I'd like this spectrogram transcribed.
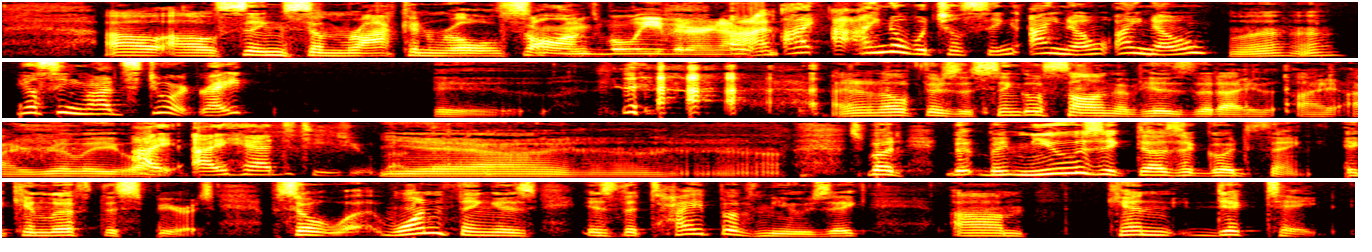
I'll, I'll sing some rock and roll songs, believe it or oh, not. Oh, I, I know what you'll sing. I know, I know. Uh-huh. You'll sing Rod Stewart, right? Ew. I don't know if there's a single song of his that I, I, I really like. I, I had to tease you yeah, yeah, yeah, But, but but music does a good thing. It can lift the spirits. So uh, one thing is is the type of music um, can dictate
